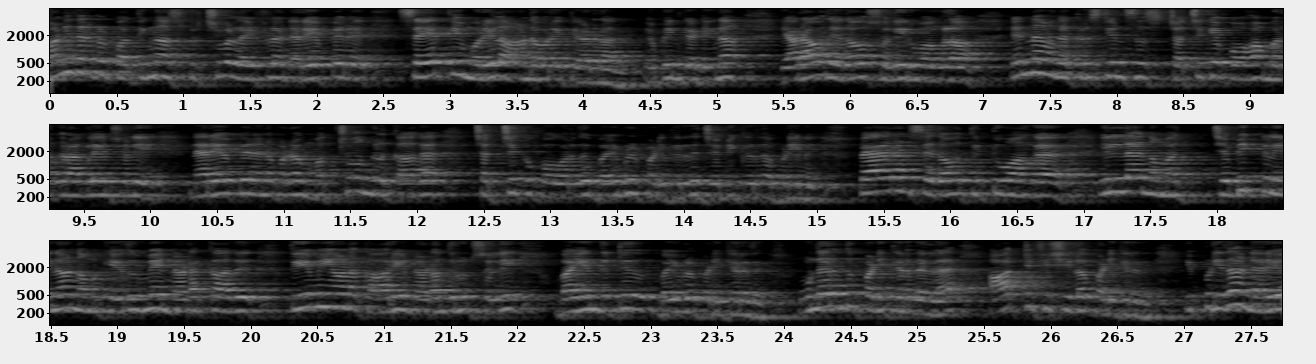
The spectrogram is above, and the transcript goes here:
மனிதர்கள் பார்த்திங்கன்னா ஸ்பிரிச்சுவல் லைஃப்பில் நிறைய பேர் செயற்கை முறையில் ஆண்டவரை தேடுறாங்க. எப்படின்னு கேட்டிங்கன்னா யாராவது ஏதாவது சொல்லிடுவாங்களா என்ன அவங்க கிறிஸ்டியன்ஸு சர்ச்சுக்கே போகாமல் இருக்கிறாங்களேன்னு சொல்லி நிறைய பேர் என்ன பண்ணுறாங்க மற்றவங்களுக்காக சர்ச்சுக்கு போகிறது பைபிள் படிக்கிறது ஜெபிக்கிறது அப்படின்னு. பேரண்ட்ஸ் ஏதாவது திட்டுவாங்க. இல்லை நம்ம ஜெபிக்கலைன்னா நமக்கு எதுவுமே நடக்காது. தீமையான காரியம் நடந்துரும்னு சொல்லி பயந்துட்டு பைபிள் படிக்கிறது. உணர்ந்து படிக்கிறது இல்லை ஆர்டிஃபிஷியலாக படிக்கிறது. இப்படி தான் நிறைய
